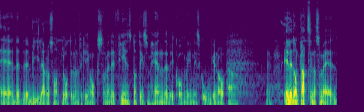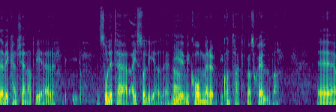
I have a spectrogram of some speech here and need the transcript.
eh, det, det bilar och sånt låter runt omkring också men det finns någonting som händer när vi kommer in i skogen. Och, ja. Eh, eller de platserna som är, där vi kan känna att vi är solitära, isolerade. Vi, vi kommer i kontakt med oss själva. Eh,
